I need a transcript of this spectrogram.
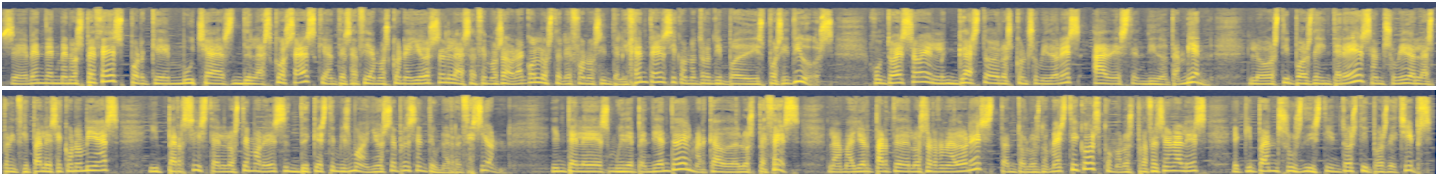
Se venden menos PCs porque muchas de las cosas que antes hacíamos con ellos las hacemos ahora con los teléfonos inteligentes y con otro tipo de dispositivos. Junto a eso, el gasto de los consumidores ha descendido también. Los tipos de interés han subido en las principales economías y persisten los temores de que este mismo año se presente una recesión. Intel es muy dependiente del mercado de los PCs la mayor parte de los ordenadores, tanto los domésticos como los profesionales, equipan sus distintos tipos de chips.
